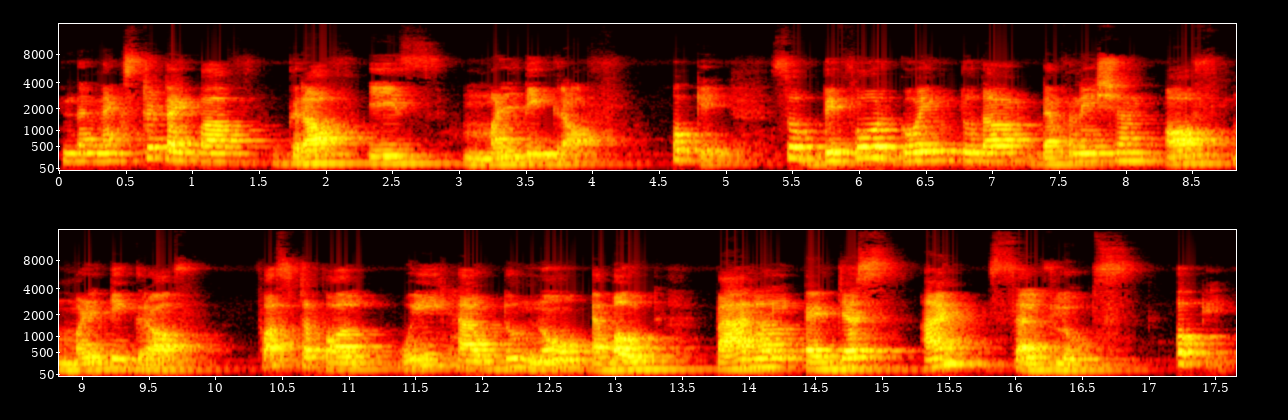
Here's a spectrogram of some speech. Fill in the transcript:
The next type of graph is multigraph. Okay, so before going to the definition of multigraph, first of all, we have to know about parallel edges and self loops. Okay,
